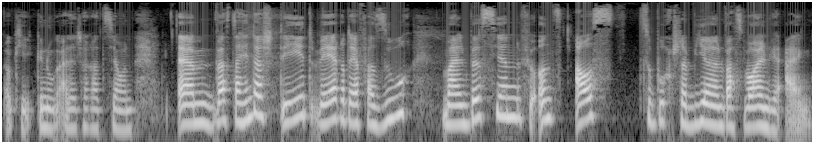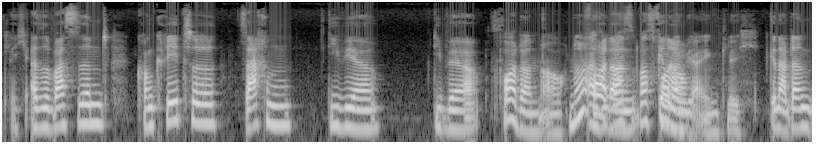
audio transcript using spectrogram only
Okay, genug Alliteration. Ähm, was dahinter steht, wäre der Versuch, mal ein bisschen für uns auszubuchstabieren, was wollen wir eigentlich? Also was sind konkrete Sachen, die wir, die wir fordern auch, ne? Fordern. Also was, was fordern genau. wir eigentlich? Genau, dann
